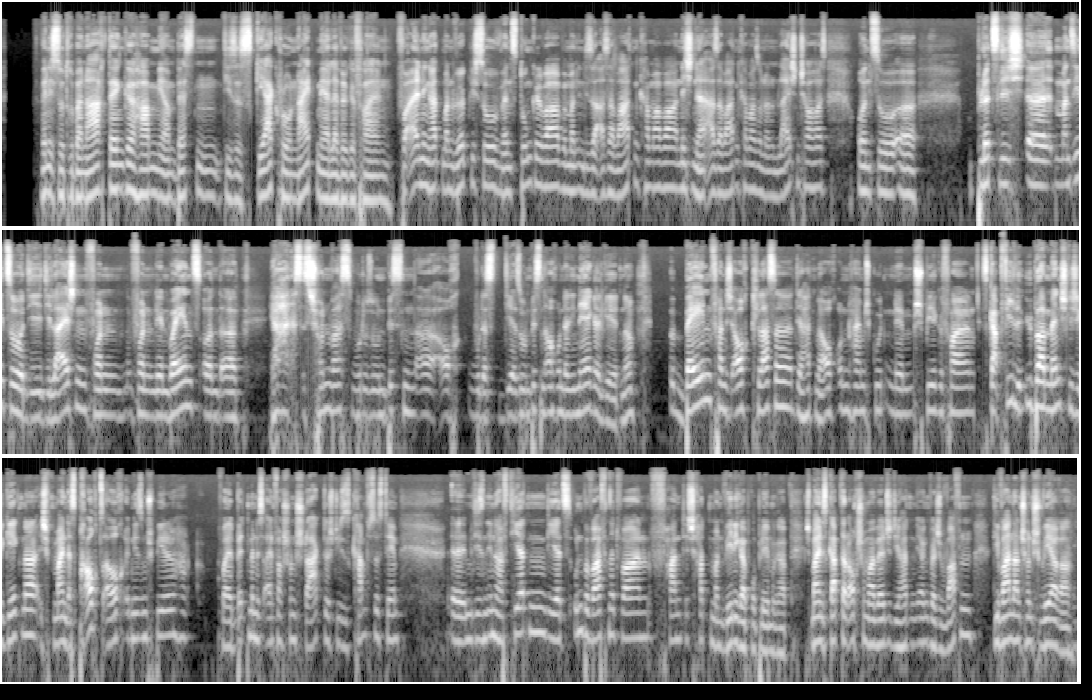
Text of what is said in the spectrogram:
Wenn ich so drüber nachdenke, haben mir am besten dieses Scarecrow Nightmare Level gefallen. Vor allen Dingen hat man wirklich so, wenn es dunkel war, wenn man in dieser Asservatenkammer war, nicht in der Asservatenkammer, sondern im Leichenschauhaus und so äh, plötzlich, äh, man sieht so die, die Leichen von, von den Waynes und äh, ja, das ist schon was, wo du so ein bisschen äh, auch, wo das dir so ein bisschen auch unter die Nägel geht, ne? Bane fand ich auch klasse, der hat mir auch unheimlich gut in dem Spiel gefallen. Es gab viele übermenschliche Gegner. Ich meine, das braucht es auch in diesem Spiel, weil Batman ist einfach schon stark durch dieses Kampfsystem. Äh, mit diesen Inhaftierten, die jetzt unbewaffnet waren, fand ich, hat man weniger Probleme gehabt. Ich meine, es gab dann auch schon mal welche, die hatten irgendwelche Waffen, die waren dann schon schwerer.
